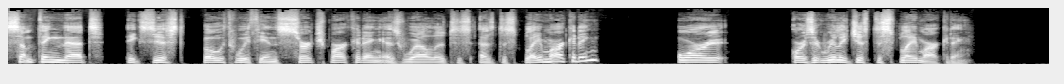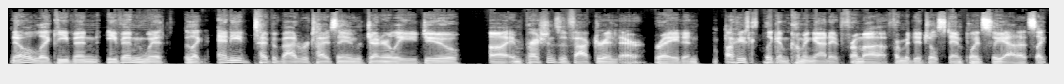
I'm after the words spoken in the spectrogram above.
something that exists both within search marketing as well as as display marketing, or or is it really just display marketing? No, like even even with like any type of advertising generally you do, uh, impressions a factor in there, right? And obviously, like I'm coming at it from a from a digital standpoint. So yeah, that's like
